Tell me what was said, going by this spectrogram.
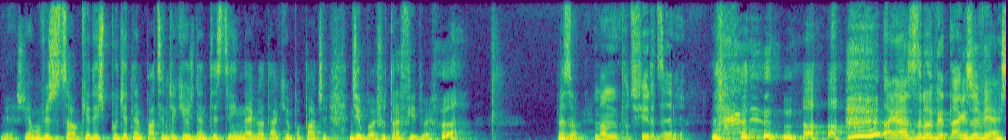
Wiesz, ja mówię, że co, kiedyś pójdzie ten pacjent do jakiegoś dentysty innego, tak, ją popatrzy, gdzie byłeś, utrafidły. Rozumiem. Mamy potwierdzenie. No, a ja zrobię tak, że wiesz,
